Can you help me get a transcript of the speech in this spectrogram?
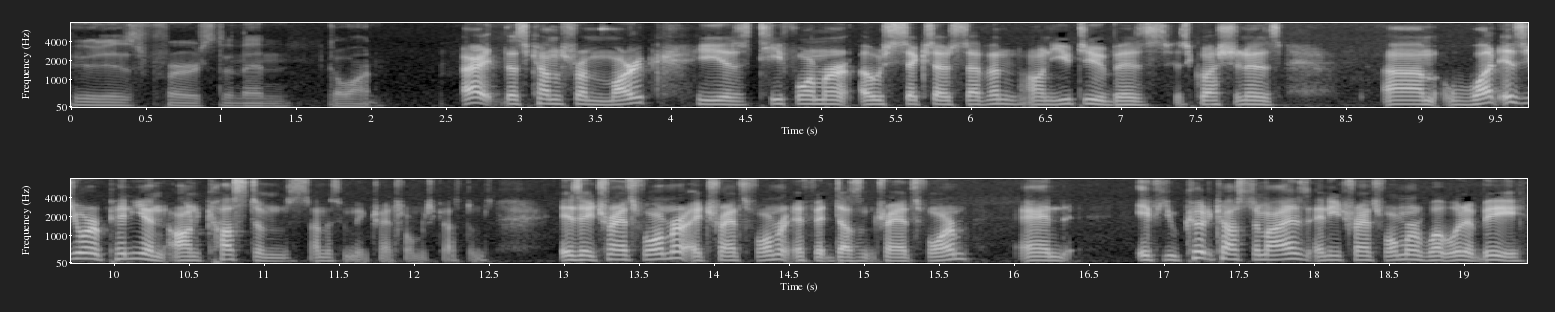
who it is first, and then go on. All right, this comes from Mark. He is tformer0607 on YouTube. His his question is, um, what is your opinion on customs? I'm assuming Transformers customs. Is a transformer a transformer if it doesn't transform? And if you could customize any transformer, what would it be?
